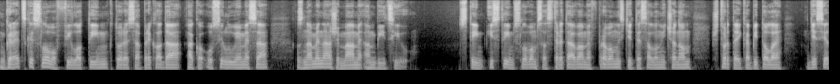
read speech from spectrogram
Grécke slovo filotým, ktoré sa prekladá ako usilujeme sa, znamená, že máme ambíciu. S tým istým slovom sa stretávame v prvom liste Tesaloničanom 4. kapitole 10.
